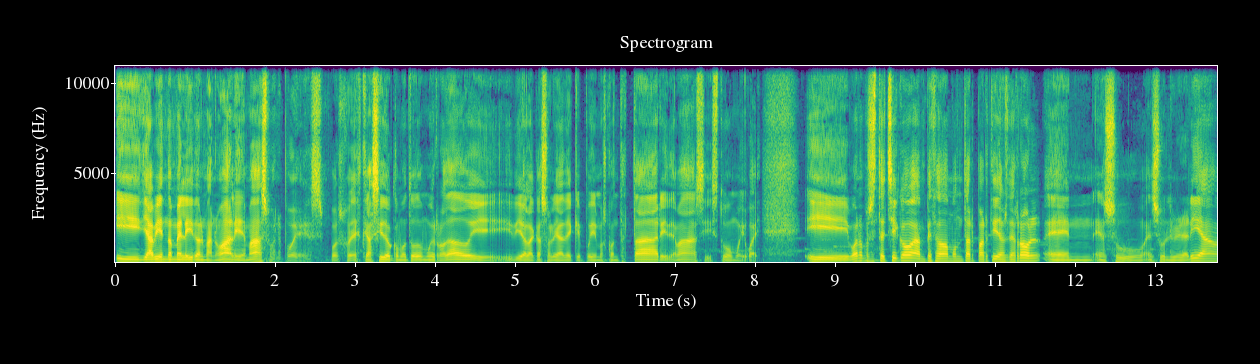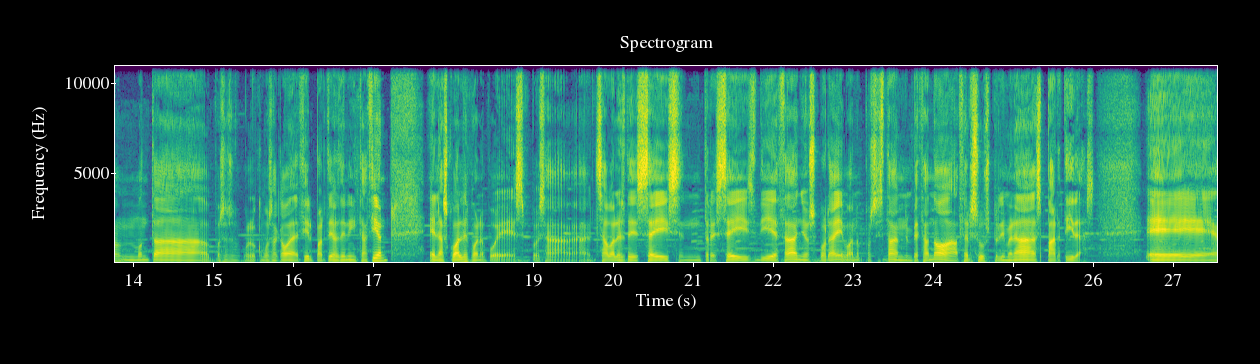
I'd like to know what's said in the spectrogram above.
ya habiéndome leído el manual y demás, bueno, pues, pues es que ha sido como todo muy rodado y, dio la casualidad de que pudimos contactar y demás y estuvo muy guay. Y bueno, pues este chico ha empezado a montar partidas de rol en, en, su, en su librería, monta, pues eso, como se acaba de decir, partidas de iniciación, en las cuales, bueno, pues, pues a, chavales de 6, entre 6, 10 años por ahí, bueno, pues están empezando a hacer sus primeras partidas. Eh,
